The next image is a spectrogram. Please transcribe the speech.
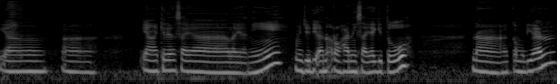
yang eh, yang akhirnya saya layani menjadi anak rohani saya gitu. Nah kemudian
